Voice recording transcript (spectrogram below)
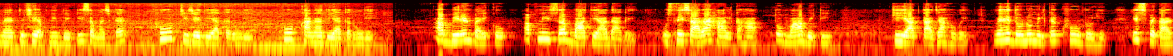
मैं तुझे अपनी बेटी समझकर खूब चीज़ें दिया करूँगी। खूब खाना दिया करूँगी। अब बीरन भाई को अपनी सब बात याद आ गई। उसने सारा हाल कहा तो माँ बेटी की याद ताज़ा हो गई। वह दोनों मिलकर खूब रोही इस प्रकार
